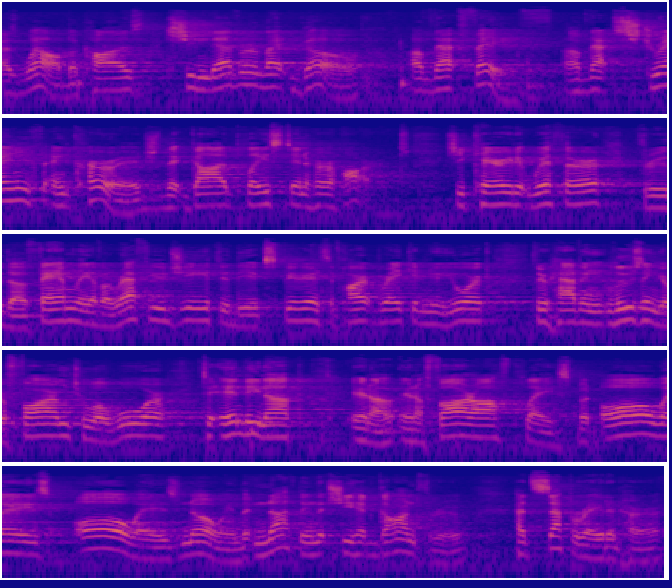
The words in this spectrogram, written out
as well, because she never let go of that faith, of that strength and courage that God placed in her heart. She carried it with her through the family of a refugee, through the experience of heartbreak in New York, through having losing your farm to a war, to ending up in a, in a far off place, but always, always knowing that nothing that she had gone through had separated her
